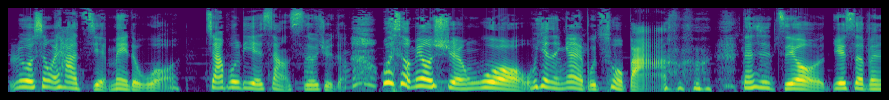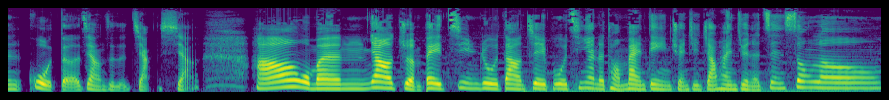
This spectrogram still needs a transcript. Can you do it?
如果身为他的姐妹的我。加布列上司会觉得为什么没有选我？我演的应该也不错吧？但是只有约瑟芬获得这样子的奖项。好，我们要准备进入到这部《亲爱的同伴》电影全期交换券的赠送喽。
